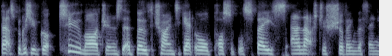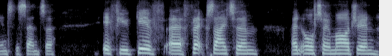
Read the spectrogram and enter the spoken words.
that's because you've got two margins that are both trying to get all possible space, and that's just shoving the thing into the center. If you give a flex item an auto margin,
